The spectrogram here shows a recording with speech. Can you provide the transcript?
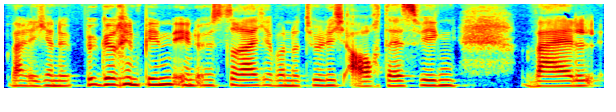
Weil ich eine Bürgerin bin in Österreich, aber natürlich auch deswegen, weil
